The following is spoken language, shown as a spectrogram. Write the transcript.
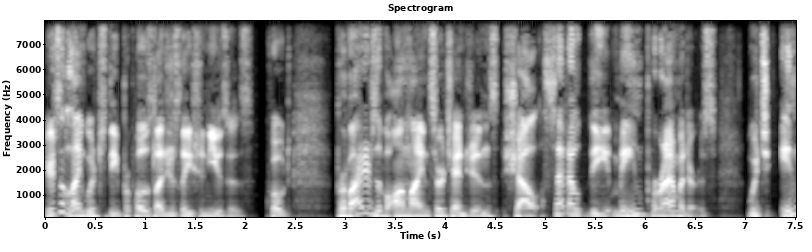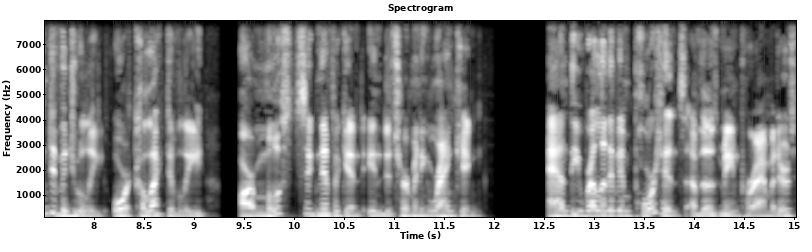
Here's the language the proposed legislation uses. Quote, Providers of online search engines shall set out the main parameters which individually or collectively are most significant in determining ranking and the relative importance of those main parameters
